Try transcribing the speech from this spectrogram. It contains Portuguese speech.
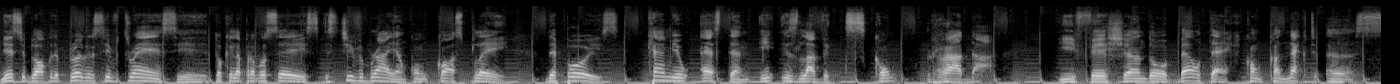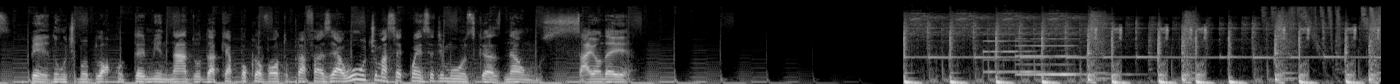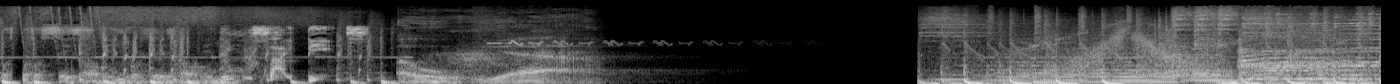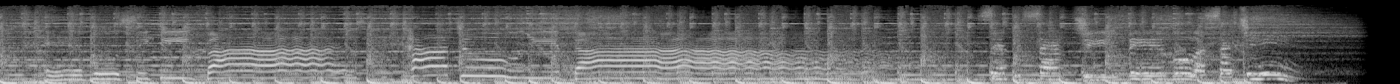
Nesse bloco de Progressive Trance, toquei lá pra vocês Steve Bryan com Cosplay. Depois, Camille Esten e Slavix com Rada. E fechando, Beltec com Connect Us. Penúltimo bloco terminado. Daqui a pouco eu volto para fazer a última sequência de músicas. Não saiam daí.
